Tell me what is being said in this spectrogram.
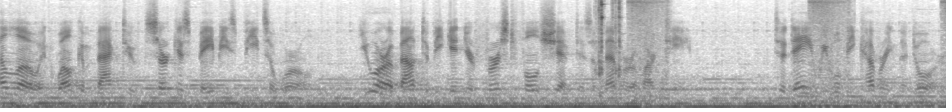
Hello and welcome back to Circus Baby's Pizza World. You are about to begin your first full shift as a member of our team. Today we will be covering the doors.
